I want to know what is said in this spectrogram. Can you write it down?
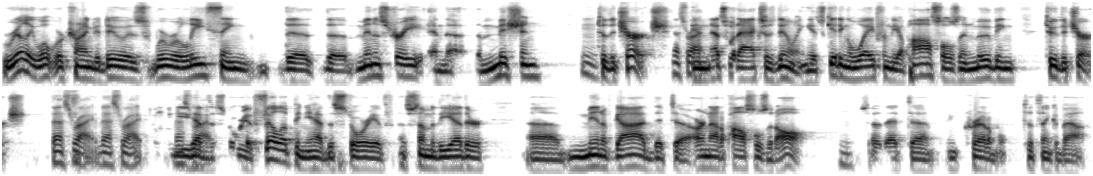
really what we're trying to do is we're releasing the the ministry and the the mission hmm. to the church. That's right. And that's what Acts is doing. It's getting away from the apostles and moving to the church. That's right. That's right. That's you right. have the story of Philip and you have the story of, of some of the other uh, men of God that uh, are not apostles at all. Hmm. So that uh, incredible to think about.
